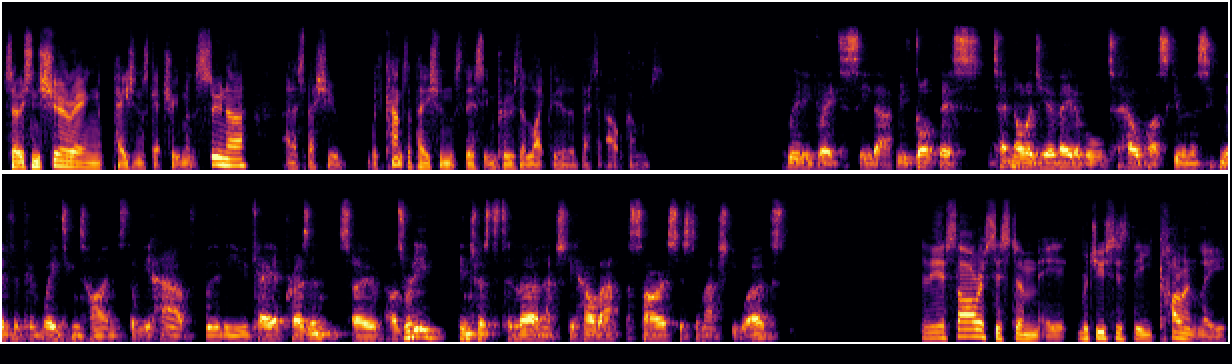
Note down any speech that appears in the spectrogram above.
So it's ensuring patients get treatment sooner, and especially with cancer patients, this improves the likelihood of better outcomes really great to see that we've got this technology available to help us given the significant waiting times that we have within the UK at present. So I was really interested to learn actually how that OSAIRIS system actually works. The OSAIRIS system it reduces the currently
